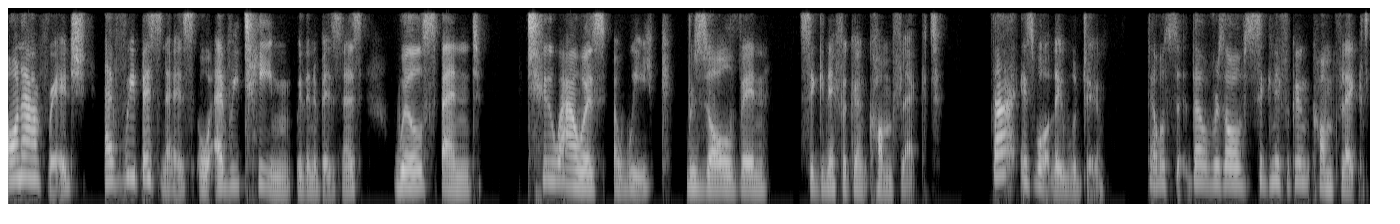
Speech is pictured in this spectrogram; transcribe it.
on average, every business or every team within a business will spend two hours a week resolving significant conflict. That is what they will do. They'll, they'll resolve significant conflict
